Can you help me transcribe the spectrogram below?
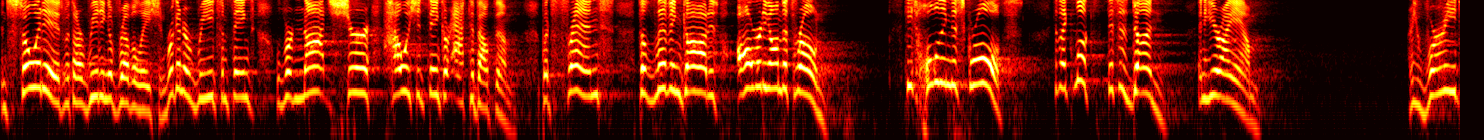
And so it is with our reading of Revelation. We're going to read some things, we're not sure how we should think or act about them. But, friends, the living God is already on the throne. He's holding the scrolls. He's like, look, this is done, and here I am. Are you worried?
